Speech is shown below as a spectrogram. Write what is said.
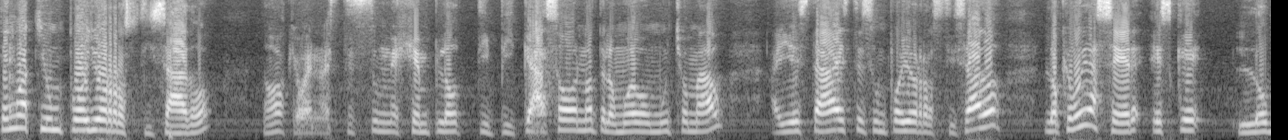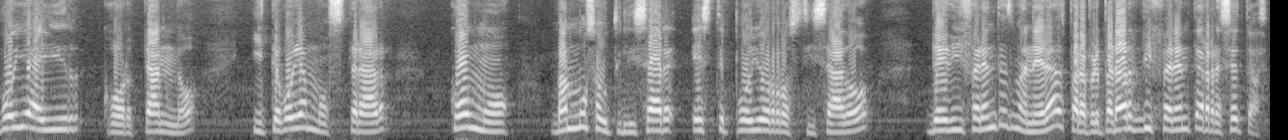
Tengo aquí un pollo rostizado, ¿no? Que bueno, este es un ejemplo tipicazo, no te lo muevo mucho, Mau Ahí está, este es un pollo rostizado. Lo que voy a hacer es que lo voy a ir cortando y te voy a mostrar cómo vamos a utilizar este pollo rostizado de diferentes maneras para preparar diferentes recetas,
